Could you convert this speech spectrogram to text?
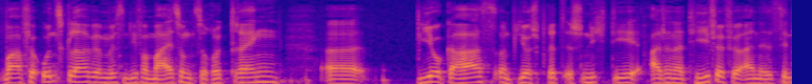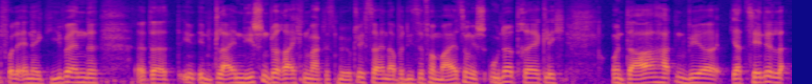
war für uns klar, wir müssen die Vermeisung zurückdrängen. Äh, Biogas und Biosprit ist nicht die Alternative für eine sinnvolle Energiewende. Äh, in, kleinen Nischenbereichen mag das möglich sein, aber diese Vermeisung ist unerträglich. Und da hatten wir Jahrzehnte,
